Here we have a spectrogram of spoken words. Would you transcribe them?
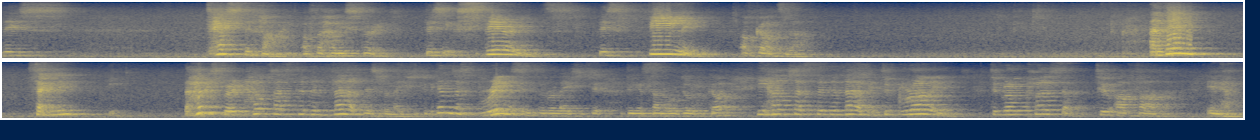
this testifying of the Holy Spirit, this experience, this feeling of God's love. And then, secondly, the Holy Spirit helps us to develop this relationship. He doesn't just bring us into the relationship of being a son or a daughter of God, He helps us to develop it, to grow in it, to grow closer to our Father in heaven.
